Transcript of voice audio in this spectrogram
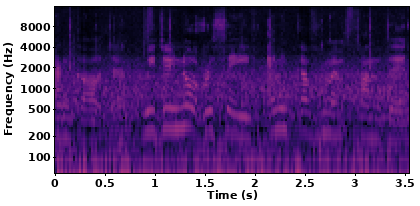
and garden. We do not receive any government funding.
